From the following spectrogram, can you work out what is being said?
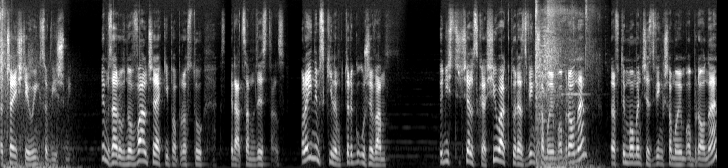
e, częściej Wings of Ishmir. Tym zarówno walczę, jak i po prostu skracam dystans. Kolejnym skillem, którego używam, to niszczycielska siła, która zwiększa moją obronę, która w tym momencie zwiększa moją obronę.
